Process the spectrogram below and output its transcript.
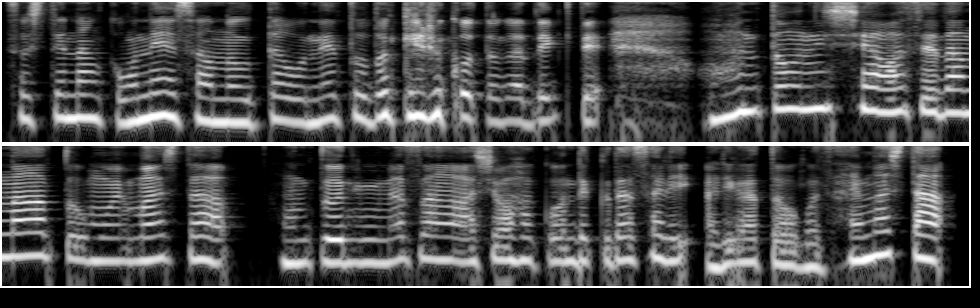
そしてなんかお姉さんの歌をね届けることができて本当に幸せだなと思いました。本当に皆さん足を運んでくださりありがとうございました。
